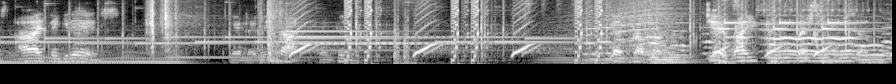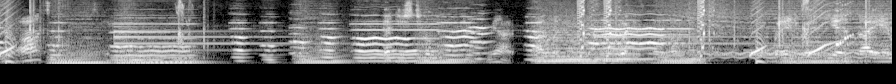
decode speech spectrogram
is. I think it is. Okay, maybe it's not. Guys probably. Jared, why are you questioning yourself? You're awesome. That just totally me out. I was like? But anyway, yes, I am.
